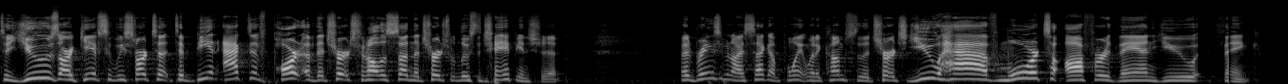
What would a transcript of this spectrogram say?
to use our gifts, if we start to, to be an active part of the church, then all of a sudden the church would lose the championship. But it brings me to my second point when it comes to the church. You have more to offer than you think.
